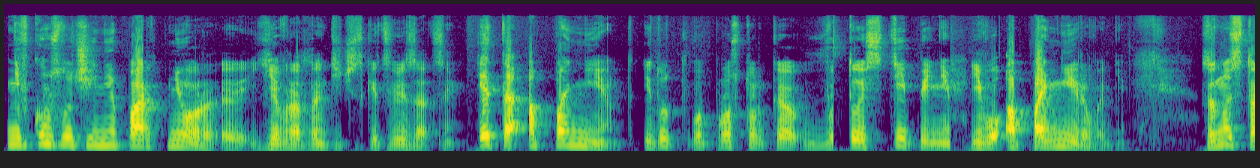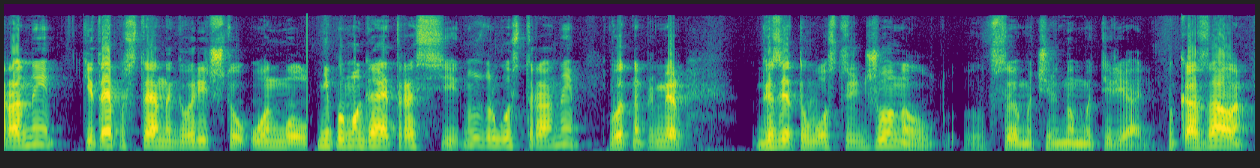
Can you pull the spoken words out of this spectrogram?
ни в коем случае не партнер э, евроатлантической цивилизации. Это оппонент. И тут вопрос только в той степени его оппонирования. С одной стороны, Китай постоянно говорит, что он, мол, не помогает России. Но с другой стороны, вот, например, газета Wall Street Journal в своем очередном материале показала,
